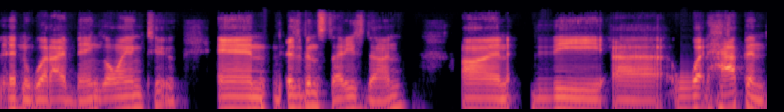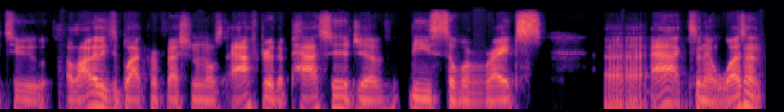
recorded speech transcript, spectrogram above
than what I've been going to? And there's been studies done on the uh, what happened to a lot of these black professionals after the passage of these civil rights uh, acts, and it wasn't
